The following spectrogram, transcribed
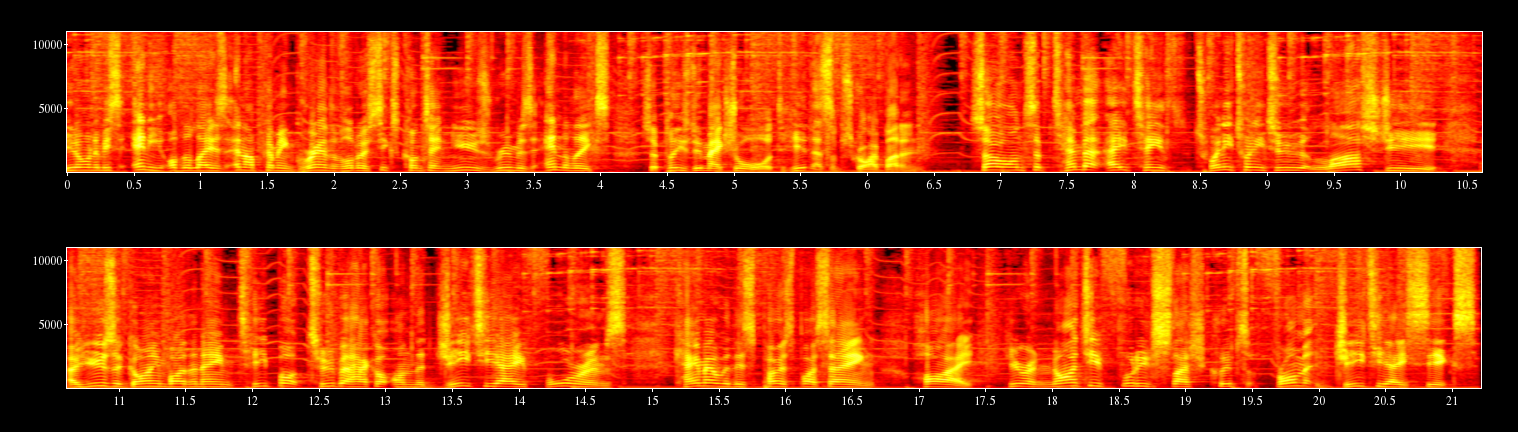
You don't want to miss any of the latest and upcoming Grand Theft Auto 6 content news, rumors, and leaks, so please do make sure to hit that subscribe button. So on September 18th, 2022, last year, a user going by the name Teapot Tuber Hacker on the GTA forums came out with this post by saying, Hi, here are 90 footage slash clips from GTA 6.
